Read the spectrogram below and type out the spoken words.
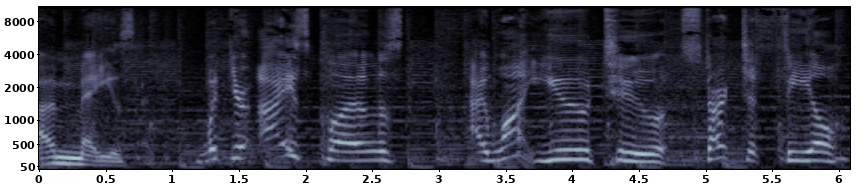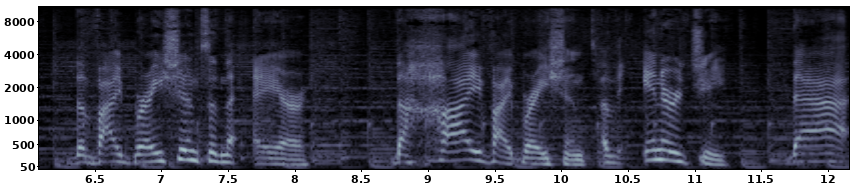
amazing. With your eyes closed, I want you to start to feel the vibrations in the air, the high vibrations of energy that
